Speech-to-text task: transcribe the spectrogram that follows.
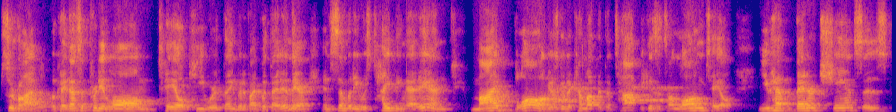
survival. Okay, that's a pretty long tail keyword thing. But if I put that in there and somebody was typing that in, my blog is going to come up at the top because it's a long tail. You have better chances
